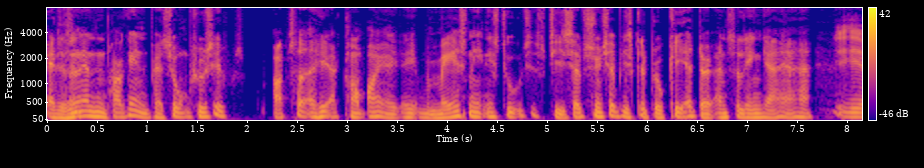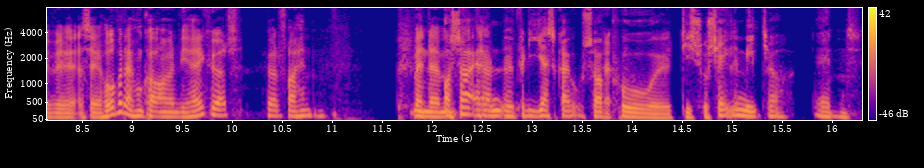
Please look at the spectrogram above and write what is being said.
er det sådan, at den pågældende person pludselig optræder her, kommer øh, masen ind i studiet, fordi så synes jeg, at vi skal blokere døren, så længe jeg er her. Jeg, vil, altså, jeg håber, at hun kommer, men vi har ikke hørt, hørt fra hende. Men, øhm, Og så er der, øh, fordi jeg skrev så Ja. ja. på øh, de sociale medier, at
